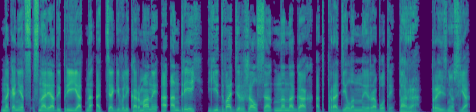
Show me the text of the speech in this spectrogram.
Наконец, снаряды приятно оттягивали карманы, а Андрей едва держался на ногах от проделанной работы. «Пора», — произнес я.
